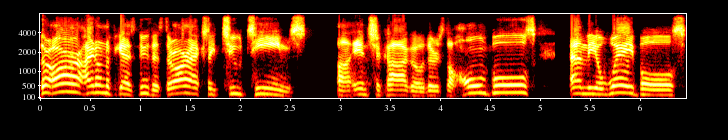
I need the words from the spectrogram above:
There are, I don't know if you guys knew this, there are actually two teams uh, in Chicago. There's the home Bulls and the away Bulls.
